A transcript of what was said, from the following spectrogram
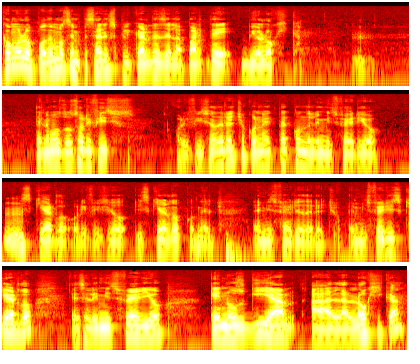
cómo lo podemos empezar a explicar desde la parte biológica? Tenemos dos orificios. Orificio derecho conecta con el hemisferio izquierdo, orificio izquierdo con el hemisferio derecho. Hemisferio izquierdo es el hemisferio que nos guía a la lógica,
